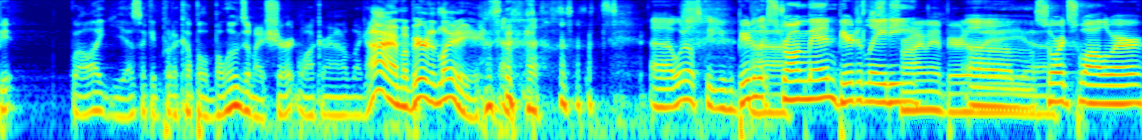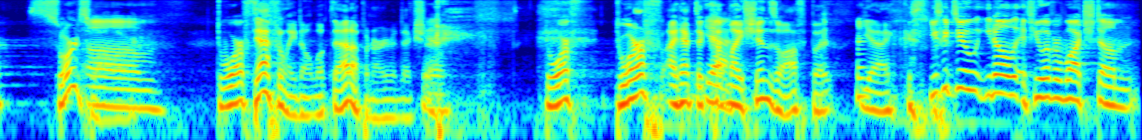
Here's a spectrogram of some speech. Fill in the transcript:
be- well, yes, I could put a couple of balloons on my shirt and walk around. I'm like, hi, I'm a bearded lady. Uh, what else could you? Bearded, strong man, bearded lady, Uh, Strongman, bearded um, lady, uh, sword swallower, Sword swallower. um, dwarf, Definitely don't look that up in Urban Dictionary. yeah. dwarf. Dwarf, I'd have to Yeah. cut my shins off, but yeah, You could do, you know, if you ever watched um,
